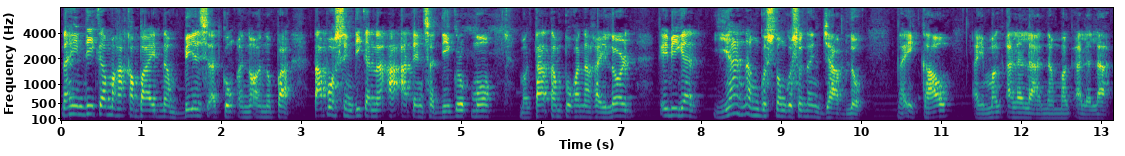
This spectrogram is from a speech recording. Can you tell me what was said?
na hindi ka makakabayad ng bills at kung ano-ano pa. Tapos hindi ka na a-attend sa D-group mo, magtatampo ka na kay Lord. Kaibigan, yan ang gustong-gusto ng Diablo na ikaw ay mag-alala ng mag-alala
